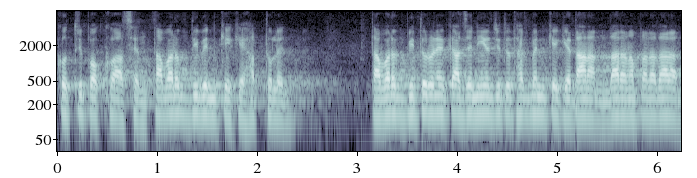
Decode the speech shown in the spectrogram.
কর্তৃপক্ষ আছেন, তাবারক দিবেন কে কে হাত তোলেন। তাবারক বিতরণের কাজে নিয়োজিত থাকবেন কে কে, দাঁড়ান দাঁড়ান আপনারা, দাঁড়ান।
